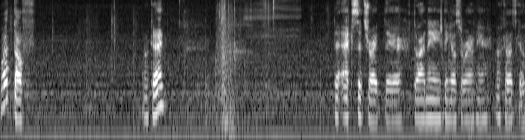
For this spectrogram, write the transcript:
What the f... Okay. The exit's right there. Do I need anything else around here? Okay, let's go.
